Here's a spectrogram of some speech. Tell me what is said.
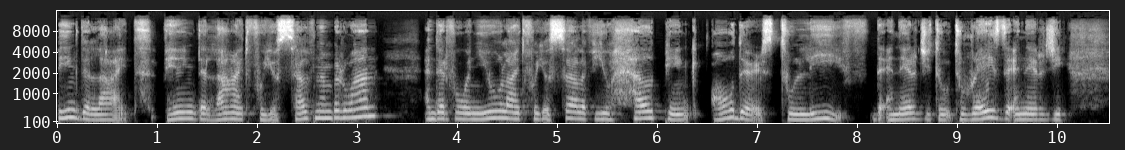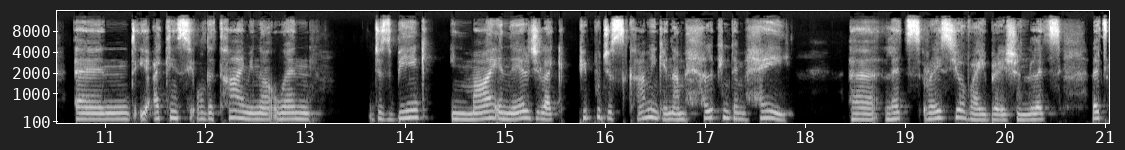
being the light, being the light for yourself, number one. And therefore, when you light for yourself, you helping others to live the energy, to, to raise the energy. And I can see all the time, you know, when just being in my energy, like people just coming and I'm helping them, hey, uh, let's raise your vibration. Let's let's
